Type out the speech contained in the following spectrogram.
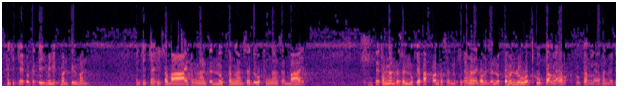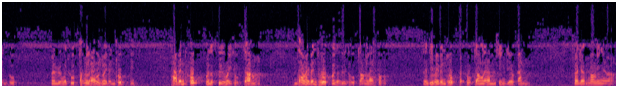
ให้จิตใจปกติไม่ยึดมั่นถือมั่น เป็นจิตใจที่สบายทำงานสนุกทำงานสะดวกทำงานสบายแต่ทำงานก็สนุกจะพักผ่อนก็สนุกจะทำอะไรก็มันสนุกก็มันรู้ว่าถูกต้องแล้วถูกต้องแล้วมันไม่เป็นทุกข์มันรู้ว่าถูกต้องแล้วมันไม่เป็นทุกข์ถ้าเป็นทุกข์มันก็คือไม่ถูกต้องถ้าไม่เป็นทุกข์มันก็คือถูกต้องแล้วเรื่งที่ไม่เป็นทุกข์กับถูกต้องแล้วมันสิ่งเดียวกันเราจะมองอย่างนี้ว่า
